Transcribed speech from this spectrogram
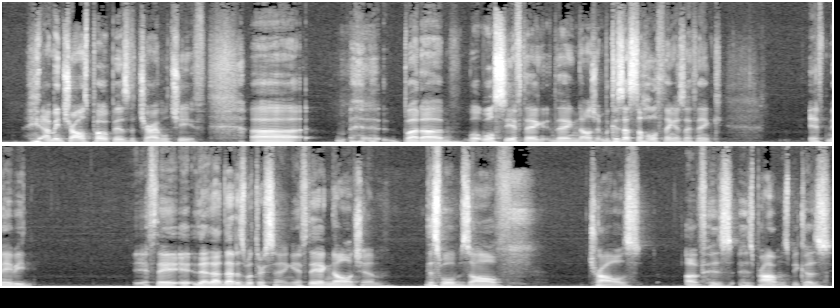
I mean, Charles Pope is the tribal chief, uh, but uh, we'll, we'll see if they they acknowledge him because that's the whole thing. Is I think if maybe if they that, that is what they're saying. If they acknowledge him, this will absolve Charles of his his problems because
